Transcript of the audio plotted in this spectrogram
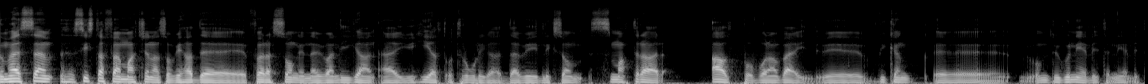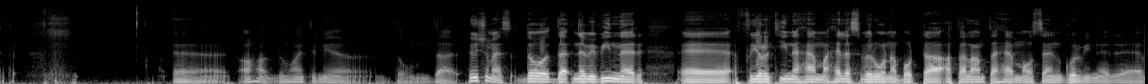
de här sem, sista fem matcherna som vi hade förra säsongen när vi vann ligan är ju helt otroliga. Där vi liksom smattrar allt på våran väg. Eh, vi kan, eh, om du går ner lite, ner lite tror jag. Eh, Aha, de har inte med dem där. Hur som helst, då, där, när vi vinner eh, Fiorentina hemma, Hellas Verona borta, Atalanta hemma och sen går vi vinner eh,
